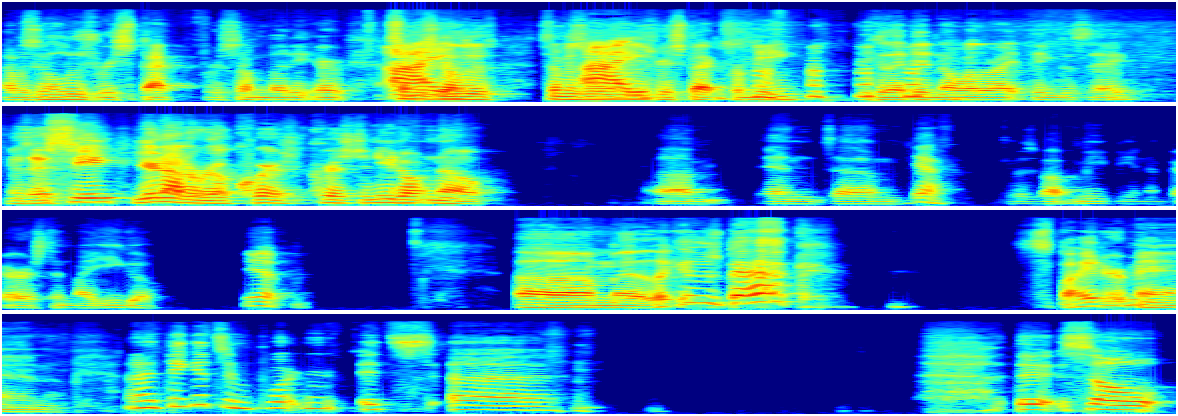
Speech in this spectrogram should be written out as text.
I was going to lose respect for somebody, or somebody's going to lose somebody's going to lose respect for me because I didn't know the right thing to say. And say, "See, you're not a real Christian. You don't know." Um, and um, yeah, it was about me being embarrassed in my ego. Yep. Um, look at who's back. Spider Man. And I think it's important. It's uh, so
